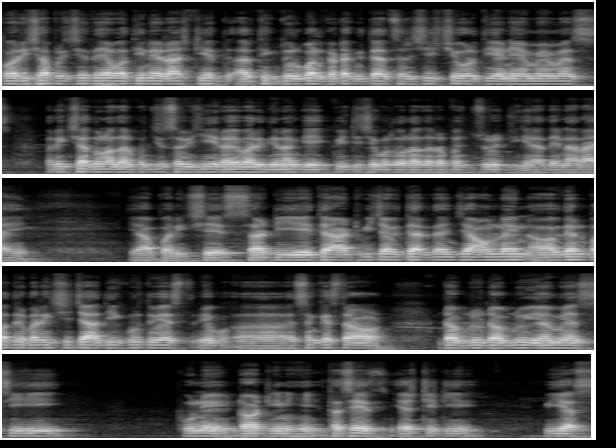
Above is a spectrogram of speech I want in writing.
परीक्षा परिषदेच्या वतीने राष्ट्रीय आर्थिक दुर्बल घटक विद्यार्थ्यांसाठी शिष्यवृत्ती आणि एम एम एस परीक्षा दोन हजार पंचवीस सव्वीस ही रविवारी दिनांक एकवीस डिसेंबर दोन हजार पंचवीस रोजी घेण्यात येणार आहे. या परीक्षेसाठी येत्या आठवीच्या विद्यार्थ्यांची ऑनलाईन आवेदनपत्र परीक्षेच्या अधिकृत वेस वेब संकेतस्थळावर W W M S C E Pune dot in हे तसेच S T T P S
